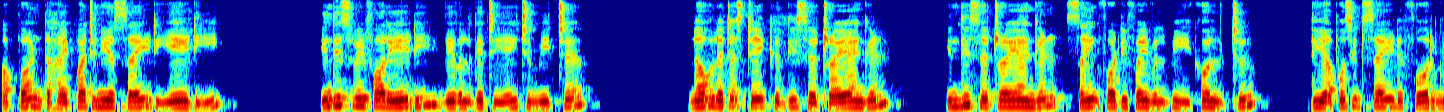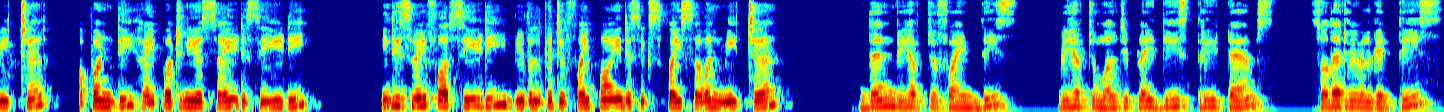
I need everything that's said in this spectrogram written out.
upon the hypotenuse side AD in this way for AD we will get 8 meter now let us take this uh, triangle. In this uh, triangle, sine 45 will be equal to the opposite side 4 meter upon the hypotenuse side CD. In this way for CD, we will get 5.657 meter. Then we have to find this. We have to multiply these three terms so that we will get these.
